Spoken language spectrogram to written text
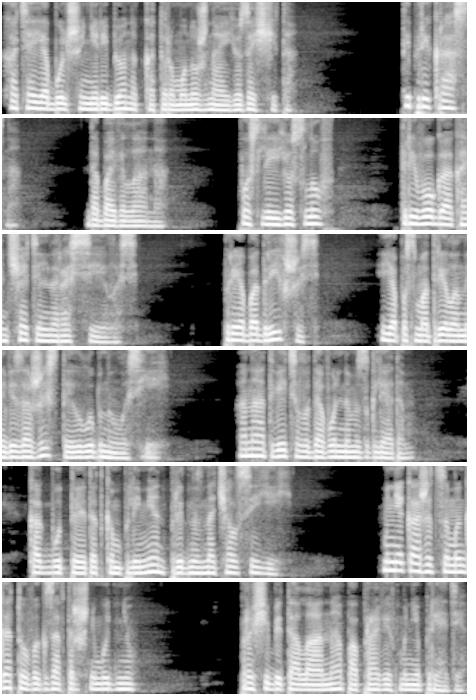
Хотя я больше не ребенок, которому нужна ее защита. «Ты прекрасна», — добавила она. После ее слов тревога окончательно рассеялась. Приободрившись, я посмотрела на визажиста и улыбнулась ей. Она ответила довольным взглядом как будто этот комплимент предназначался ей. «Мне кажется, мы готовы к завтрашнему дню», — прощебетала она, поправив мне пряди.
